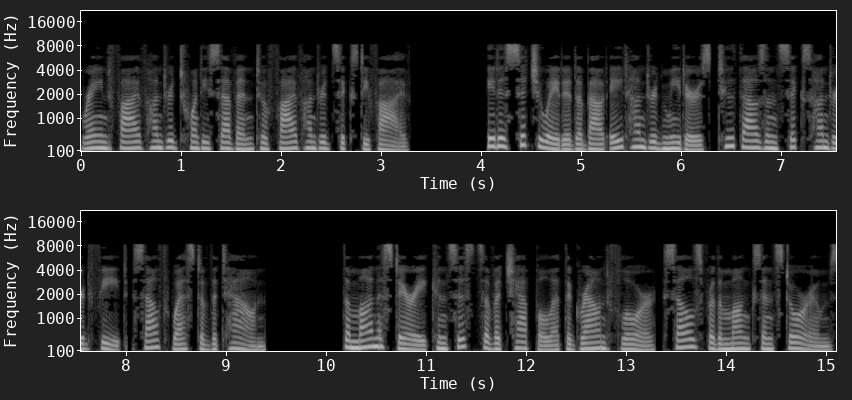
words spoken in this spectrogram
reigned 527–565. It is situated about 800 metres 2,600 feet southwest of the town. The monastery consists of a chapel at the ground floor, cells for the monks and storerooms.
